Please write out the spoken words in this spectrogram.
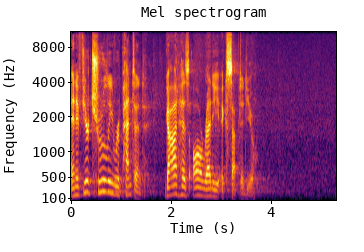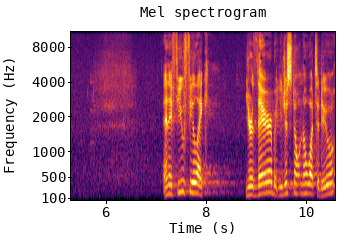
And if you're truly repentant, God has already accepted you. And if you feel like you're there, but you just don't know what to do,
